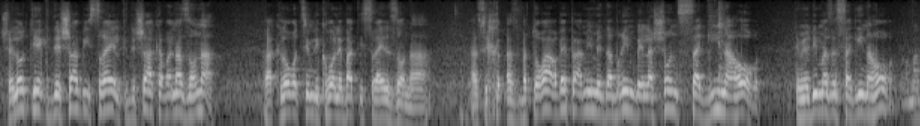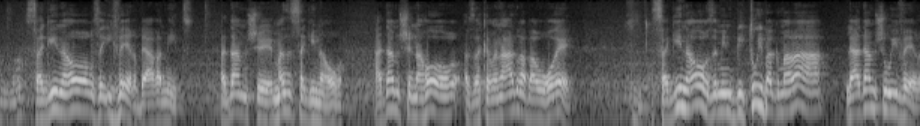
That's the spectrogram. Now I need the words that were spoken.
שלא תהיה קדשה בישראל, קדשה הכוונה זונה. רק לא רוצים לקרוא לבת ישראל זונה, אז, אז בתורה הרבה פעמים מדברים בלשון סגי נהור. אתם יודעים מה זה סגי נהור? סגי נהור זה עיוור בארמית. אדם ש... מה זה סגי נהור? אדם שנהור, אז הכוונה אדרבה, הוא רואה. סגי נהור זה מין ביטוי בגמרא לאדם שהוא עיוור.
